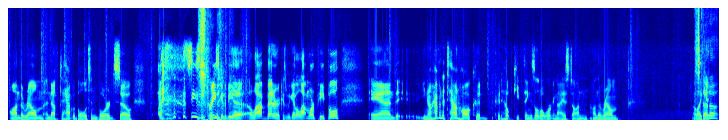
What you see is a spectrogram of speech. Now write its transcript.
on the realm enough to have a bulletin board. So season three is going to be a, a lot better because we got a lot more people and you know having a town hall could could help keep things a little organized on on the realm i like Instead it of-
